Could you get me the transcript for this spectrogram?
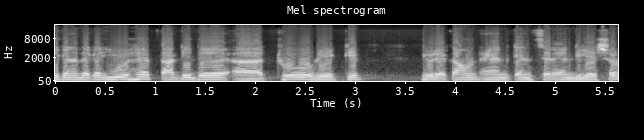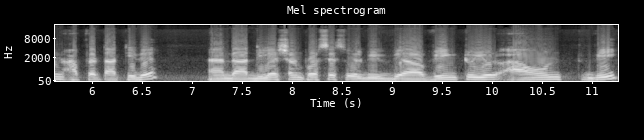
এখানে দেখেন you have thirty day to reactivate your account and cancel and deletion after thirty day process will be uh, bring to your account be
